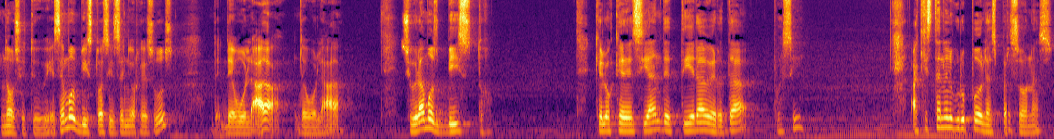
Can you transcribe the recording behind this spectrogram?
No, si te hubiésemos visto así, Señor Jesús, de, volada, de volada. Si hubiéramos visto que lo que decían de ti era verdad, pues sí. Aquí está en el grupo de las personas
